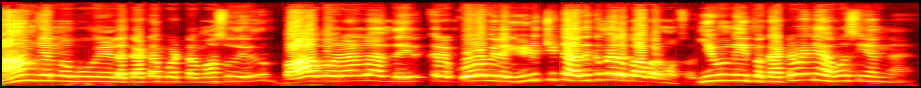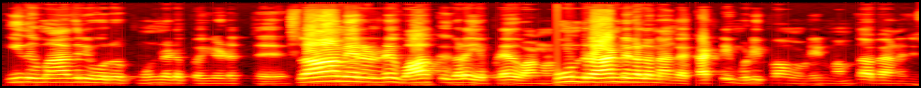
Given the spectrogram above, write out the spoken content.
ராம் ஜென்ம பூமியில கட்டப்பட்ட மசூதி வந்து பாபரால அந்த இருக்கிற கோவிலை இடிச்சிட்டு அதுக்கு மேல பாபர் மசூதி. இவங்க இப்ப கட்ட வேண்டிய அவசியம் என்ன? இது மாதிரி ஒரு முன்னெடுப்பை எடுத்து இஸ்லாமியர்களுடைய வாக்குகளை எப்படியாவது வாங்கணும். மூன்று ஆண்டுகளை நாங்க கட்டி முடிப்போம் அப்படின்னு மம்தா பானர்ஜி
